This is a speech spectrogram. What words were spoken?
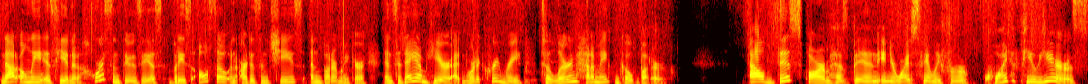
Not only is he a horse enthusiast, but he's also an artisan cheese and butter maker. And today I'm here at Nordic Creamery to learn how to make goat butter. Al, this farm has been in your wife's family for quite a few years.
